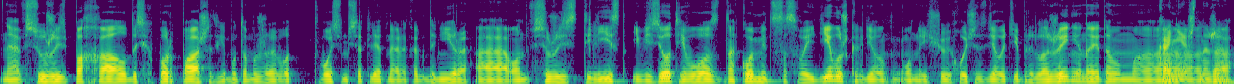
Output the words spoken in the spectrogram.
э, всю жизнь пахал, до сих пор пашет, ему там уже вот 80 лет, наверное, как Де Ниро, а он всю жизнь стилист, и везет его знакомиться со своей девушкой, где он, он еще и хочет сделать ей предложение на этом э, Конечно да, же.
